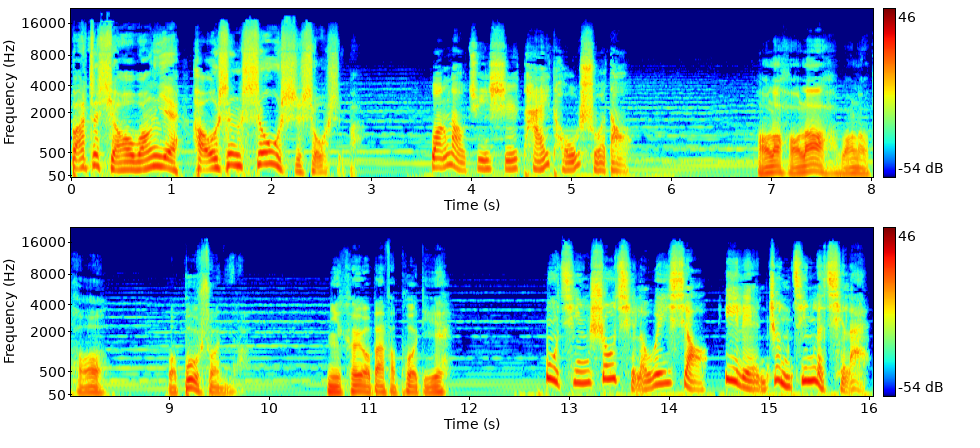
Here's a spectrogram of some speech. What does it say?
把这小王爷好生收拾收拾吧。”王老军师抬头说道。好了好了，王老头，我不说你了。你可有办法破敌？穆青收起了微笑，一脸正惊了起来。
